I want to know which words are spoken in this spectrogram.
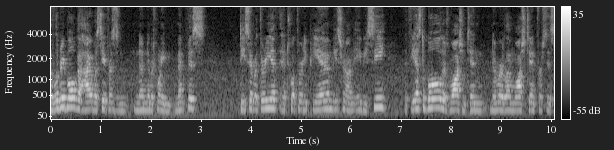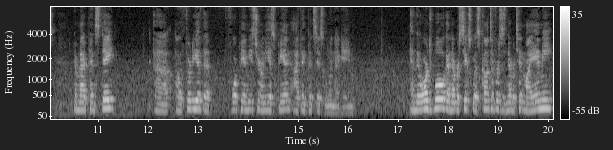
the Liberty Bowl got Iowa State versus number 20 Memphis, December 30th at 12:30 p.m. Eastern on ABC. The Fiesta Bowl, there's Washington, number 11 Washington versus number 9 Penn State uh, on the 30th at 4 p.m. Eastern on ESPN. I think Penn State's going to win that game. And the Orange Bowl got number 6 Wisconsin versus number 10 Miami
